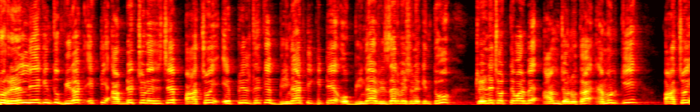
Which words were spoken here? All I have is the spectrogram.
তো রেল নিয়ে কিন্তু বিরাট একটি আপডেট চলে এসেছে। পাঁচই এপ্রিল থেকে বিনা টিকিটে ও বিনা রিজার্ভেশনে কিন্তু ট্রেনে চড়তে পারবে আম জনতা। এমনকি পাঁচই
